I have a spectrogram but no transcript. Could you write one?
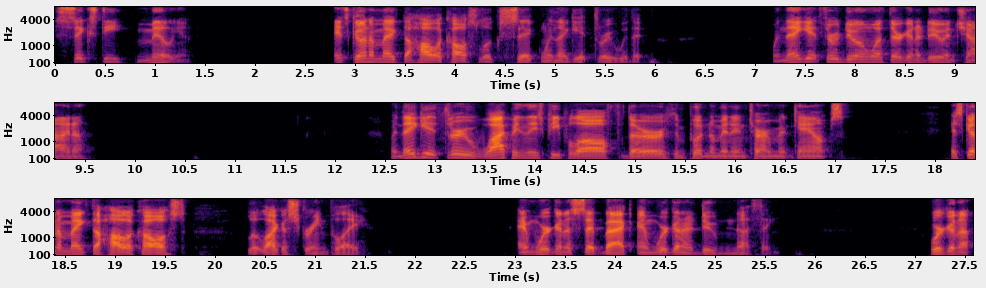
60 million. It's going to make the Holocaust look sick when they get through with it. When they get through doing what they're going to do in China, when they get through wiping these people off the earth and putting them in internment camps, it's going to make the Holocaust look like a screenplay. And we're going to sit back and we're going to do nothing. We're going to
